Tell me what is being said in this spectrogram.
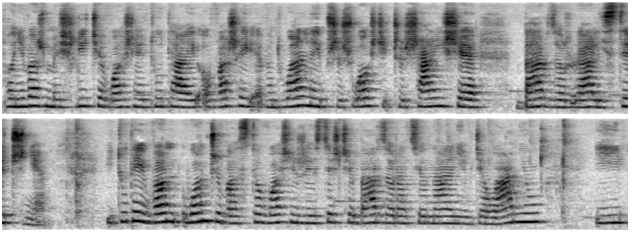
ponieważ myślicie właśnie tutaj o Waszej ewentualnej przyszłości czy szansie bardzo realistycznie. I tutaj łączy Was to właśnie, że jesteście bardzo racjonalni w działaniu i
